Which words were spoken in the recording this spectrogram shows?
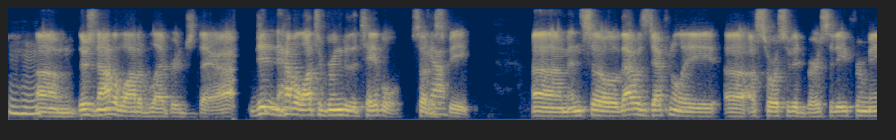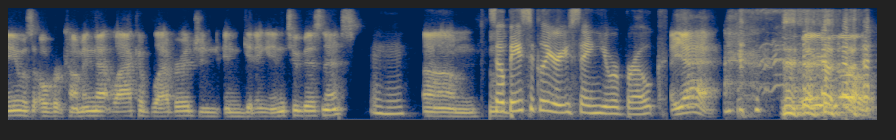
Mhm. um, there's not a lot of leverage there. I didn't have a lot to bring to the table, so to speak. Um, and so that was definitely a, a source of adversity for me was overcoming that lack of leverage and, and getting into business. Mhm. Um, So, basically, are you saying you were broke? yeah, there you go.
